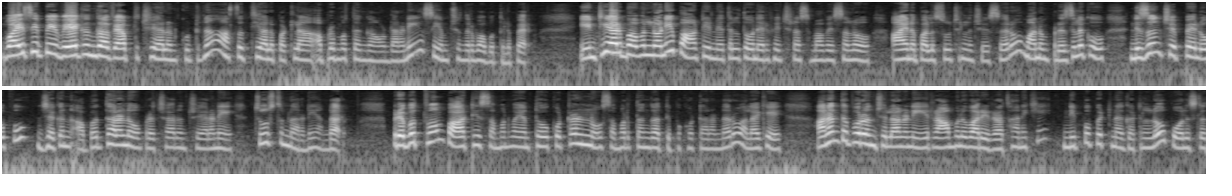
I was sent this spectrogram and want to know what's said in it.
వైసీపీ వేగంగా వ్యాప్తి చేయాలనుకుంటున్న అసత్యాల పట్ల అప్రమత్తంగా ఉండాలని సీఎం చంద్రబాబు తెలిపారు. ఎన్టీఆర్ భవన్లోని పార్టీ నేతలతో నిర్వహించిన సమావేశంలో ఆయన పలు సూచనలు చేశారు. మనం ప్రజలకు నిజం చెప్పేలోపు జగన్ అబద్దాలను ప్రచారం చేయాలని చూస్తున్నారని అన్నారు. ప్రభుత్వం పార్టీ సమన్వయంతో కుట్రలను సమర్థంగా తిప్పకొట్టాలన్నారు. అలాగే అనంతపురం జిల్లాలోని రాములవారి రథానికి నిప్పు పెట్టిన ఘటనలో పోలీసుల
